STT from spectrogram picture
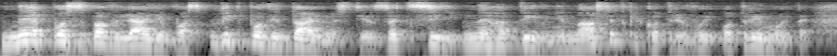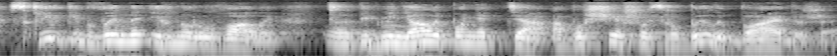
не позбавляє вас відповідальності за ці негативні наслідки, котрі ви отримуєте. Скільки б ви не ігнорували, е, підміняли поняття або ще щось робили, байдуже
